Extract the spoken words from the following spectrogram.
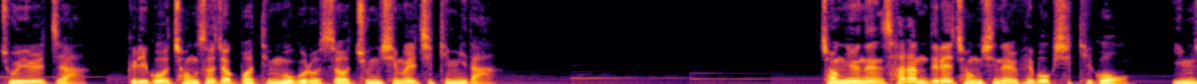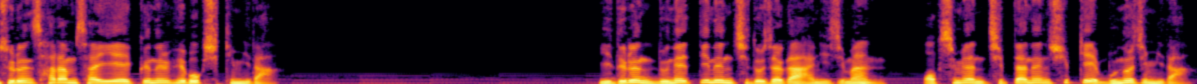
조율자, 그리고 정서적 버팀목으로서 중심을 지킵니다. 정유는 사람들의 정신을 회복시키고 임술은 사람 사이의 끈을 회복시킵니다. 이들은 눈에 띄는 지도자가 아니지만 없으면 집단은 쉽게 무너집니다.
